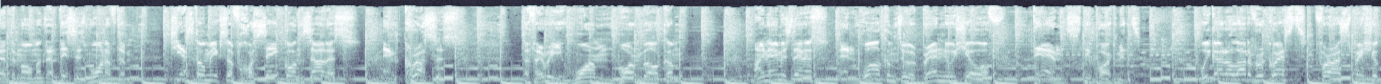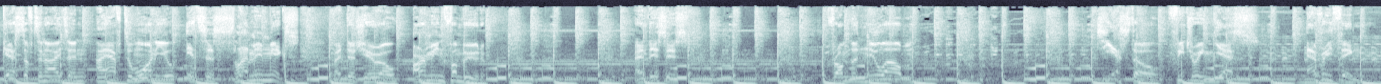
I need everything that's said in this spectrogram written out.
At the moment, and this is one of them. Tiesto mix of Jose Gonzalez and Crosses. A very warm, warm welcome. My name is Dennis, and welcome to a brand new show of Dance Department. We got a lot of requests for our special guest of tonight, and I have to warn you, it's a slamming mix by Dutch hero Armin van Buuren. And this is from the new album. Tiesto featuring Yes, Everything.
